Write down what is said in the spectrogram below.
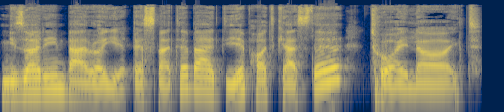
می‌ذاریم برای قسمت بعدی پادکست توایلایت.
